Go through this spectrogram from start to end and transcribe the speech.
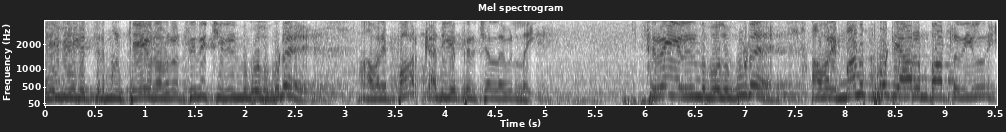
தெய்வீக திருமணம் தேவர் அவர்கள் திருச்சியில் இருந்தபோது கூட அவரை பார்க்க அதிக பேர் செல்லவில்லை. சிறையில் இருந்தபோது கூட அவரை மனு போட்டு யாரும் பார்த்தது இல்லை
